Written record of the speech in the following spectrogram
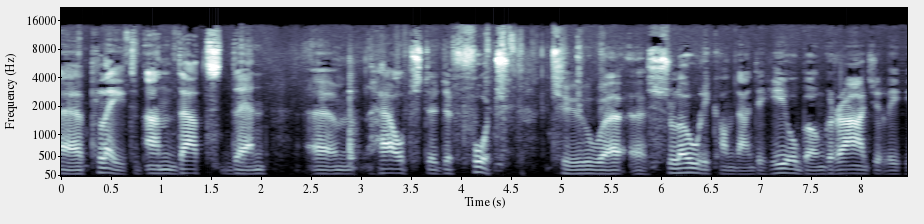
uh, plate, and that then um, helps the, the foot to uh, uh, slowly come down. The heel bone gradually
